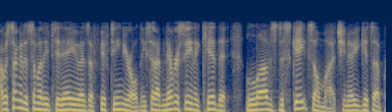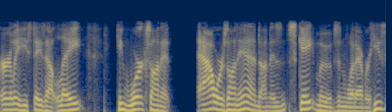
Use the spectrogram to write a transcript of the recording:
I was talking to somebody today who has a 15 year old, and he said, "I've never seen a kid that loves to skate so much. You know, he gets up early, he stays out late, he works on it hours on end on his skate moves and whatever. He's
